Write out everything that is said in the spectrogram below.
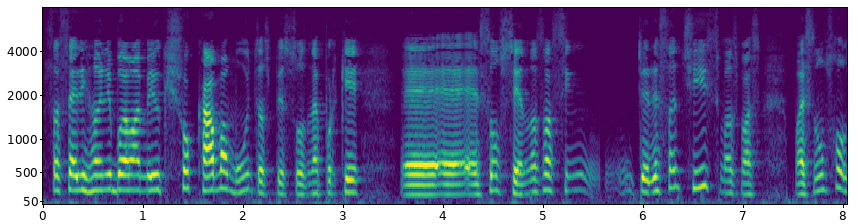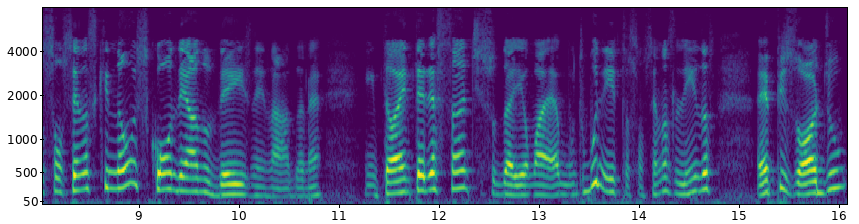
essa série Hannibal ela meio que chocava muito as pessoas, né? Porque é, é, é são cenas assim interessantíssimas, mas, mas não são, são cenas que não escondem a nudez nem nada, né? Então é interessante isso daí, é, uma, é muito bonita, são cenas lindas, é episódio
